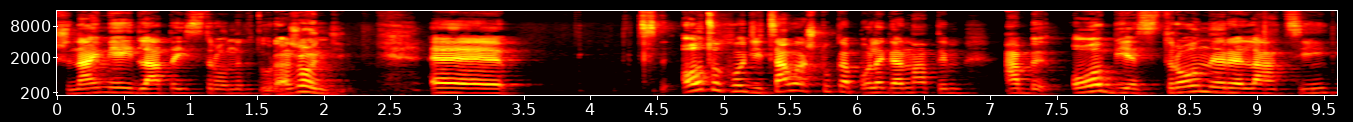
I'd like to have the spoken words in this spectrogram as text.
Przynajmniej dla tej strony, która rządzi. E, o co chodzi? Cała sztuka polega na tym, aby obie strony relacji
